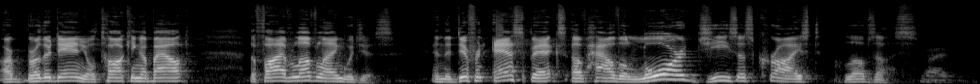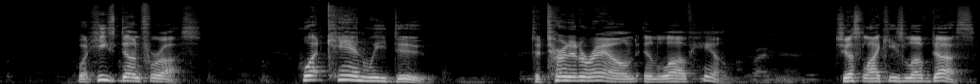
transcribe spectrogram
Our brother Daniel talking about the five love languages and the different aspects of how the Lord Jesus Christ loves us. Right. What he's done for us. What can we do to turn it around and love him? Right. Just like he's loved us.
